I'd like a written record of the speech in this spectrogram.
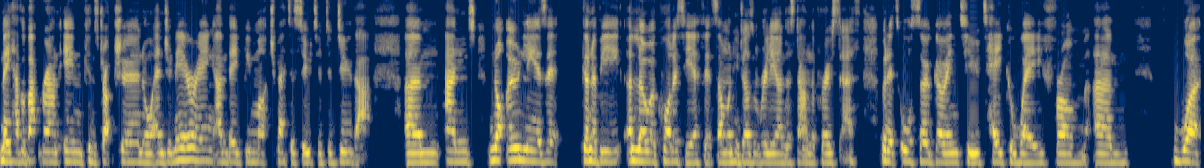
may have a background in construction or engineering and they'd be much better suited to do that. Um, and not only is it going to be a lower quality if it's someone who doesn't really understand the process but it's also going to take away from um, work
